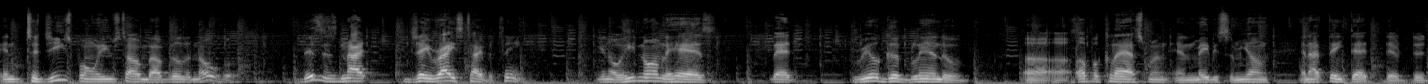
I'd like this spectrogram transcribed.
and to G's point when he was talking about Villanova, this is not Jay Wright's type of team. You know, he normally has that real good blend of uh, uh, upperclassmen and maybe some young. And I think that the, the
